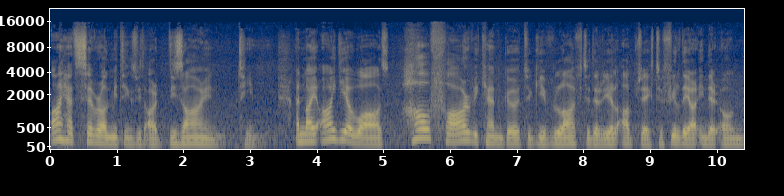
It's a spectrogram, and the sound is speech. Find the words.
I had several meetings with our design team. And my idea was how far we can go to give life to the real objects to feel they are in their own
